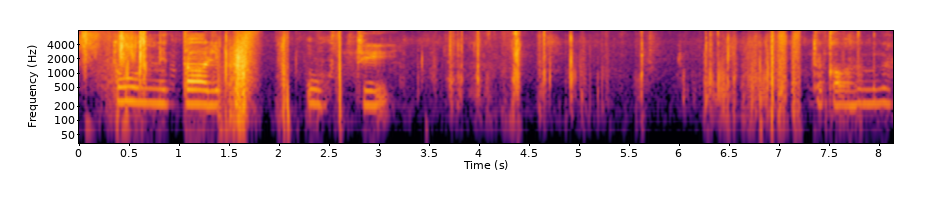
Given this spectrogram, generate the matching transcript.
Сто металік. Ух ти. Така вона буде.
